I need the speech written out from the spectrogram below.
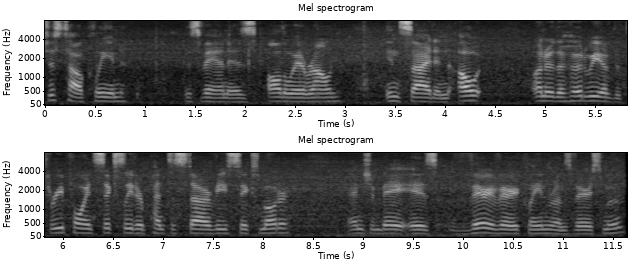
just how clean this van is all the way around, inside and out. Under the hood, we have the 3.6 liter Pentastar V6 motor. Engine bay is very, very clean, runs very smooth.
